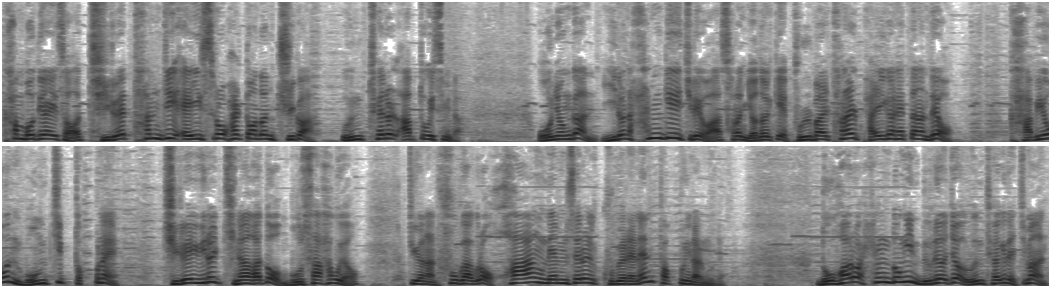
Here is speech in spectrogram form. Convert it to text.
캄보디아에서 지뢰 탐지 에이스로 활동하던 쥐가 은퇴를 앞두고 있습니다. 5년간 71개의 지뢰와 38개의 불발탄을 발견했다는데요. 가벼운 몸집 덕분에 지뢰 위를 지나가도 무사하고요. 뛰어난 후각으로 화학 냄새를 구별해낸 덕분이라는군요. 노화로 행동이 느려져 은퇴하게 됐지만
